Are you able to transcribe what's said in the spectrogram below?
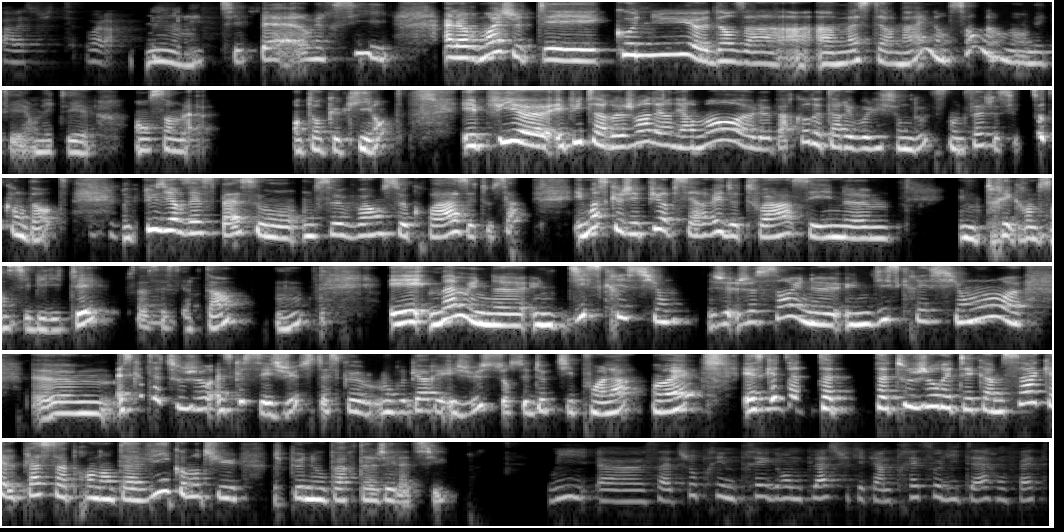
par la suite. Voilà. Mmh, super, merci. Alors moi, je t'ai connue euh, dans un, un, mastermind ensemble. Hein. On était, on était ensemble en tant que cliente. Et puis, euh, et puis tu as rejoint dernièrement euh, le parcours de ta révolution douce. Donc ça, je suis toute contente. Donc, plusieurs espaces où on, se voit, on se croise et tout ça. Et moi, ce que j'ai pu observer de toi, c'est une, une très grande sensibilité, ça c'est certain. Mmh. Et même une, discrétion. Je, sens une, discrétion. Euh, euh, est-ce que tu toujours, est-ce que c'est juste? Est-ce que mon regard est juste sur ces deux petits points-là? Ouais. Est-ce que tu as, toujours été comme ça? Quelle place ça prend dans ta vie? Comment tu, peux nous partager là-dessus? Oui, euh, ça a toujours pris une très grande place. Je suis quelqu'un de très solitaire en fait,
